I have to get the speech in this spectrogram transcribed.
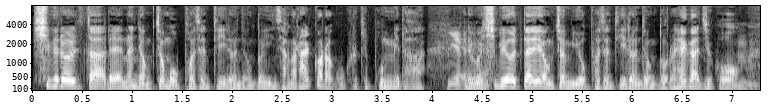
11월 달에는 0.5% 이런 정도 인상을 할 거라고 그렇게 봅니다. 예. 그리고 12월 달에 0.25% 이런 정도로 해 가지고 음.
